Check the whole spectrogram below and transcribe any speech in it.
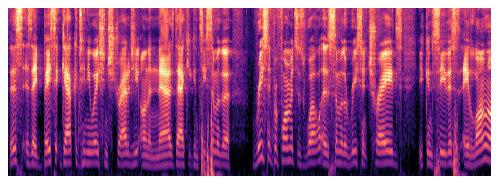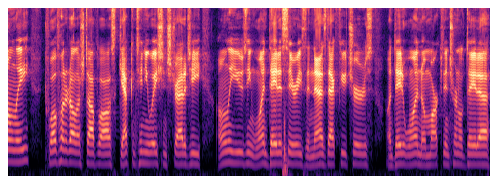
This is a basic gap continuation strategy on the NASDAQ. You can see some of the recent performance as well as some of the recent trades. You can see this is a long only $1,200 stop loss gap continuation strategy only using one data series, the NASDAQ futures on data one, no market internal data.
